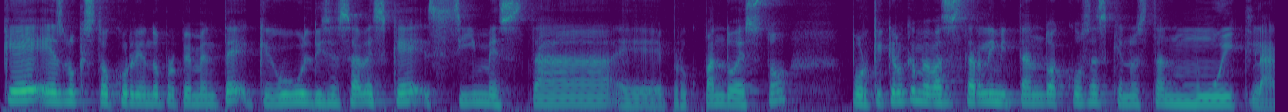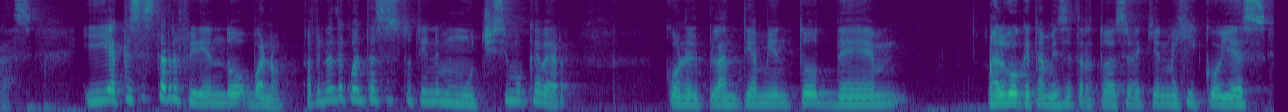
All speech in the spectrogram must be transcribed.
¿qué es lo que está ocurriendo propiamente? Que Google dice, ¿sabes qué? Sí me está preocupando esto, porque creo que me vas a estar limitando a cosas que no están muy claras. ¿Y a qué se está refiriendo? Bueno, a final de cuentas esto tiene muchísimo que ver con el planteamiento de algo que también se trató de hacer aquí en México y es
